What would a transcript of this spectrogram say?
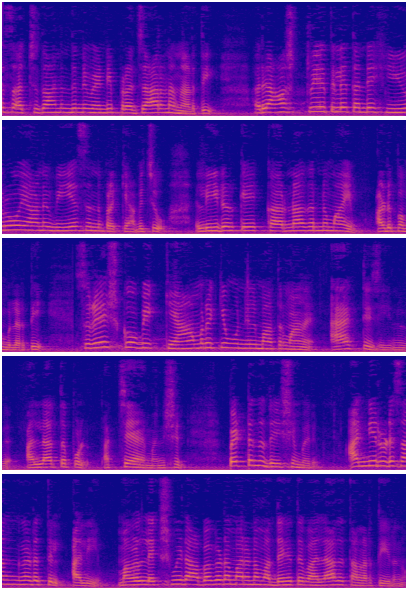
എസ് അച്യുതാനന്ദന് വേണ്ടി പ്രചാരണം നടത്തി. രാഷ്ട്രീയത്തിലെ തന്റെ ഹീറോയാണ് വി എസ് എന്ന് പ്രഖ്യാപിച്ചു. ലീഡർ കെ കരുണാകരനുമായും അടുപ്പം പുലർത്തി. സുരേഷ് ഗോപി ക്യാമറയ്ക്ക് മുന്നിൽ മാത്രമാണ് ആക്ട് ചെയ്യുന്നത്. അല്ലാത്തപ്പോൾ പച്ചയായ മനുഷ്യൻ. പെട്ടെന്ന് ദേഷ്യം വരും. അന്യരുടെ സങ്കടത്തിൽ അലിയും. മകൾ ലക്ഷ്മിയുടെ അപകട മരണം അദ്ദേഹത്തെ വല്ലാതെ തളർത്തിയിരുന്നു.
